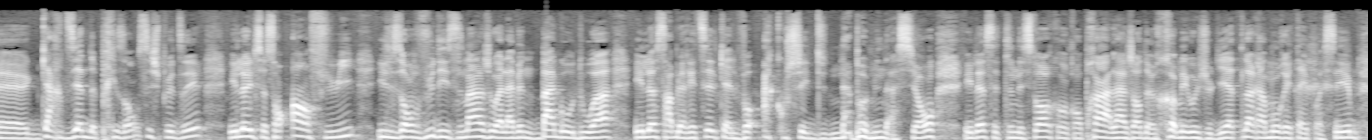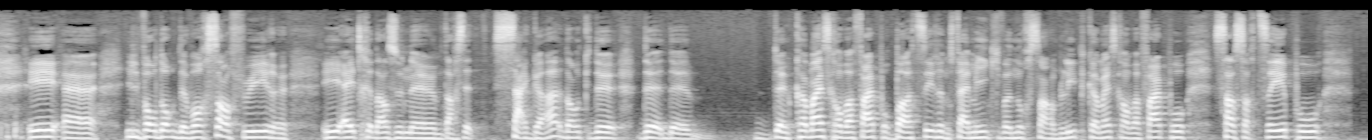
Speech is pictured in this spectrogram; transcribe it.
euh, gardienne de prison, si je peux dire. Et là, ils se sont enfuis. Ils ont vu des images où elle avait une bague au doigt. Et là, semblerait-il qu'elle va accoucher d'une abomination. Et là, c'est une histoire qu'on comprend à genre de Roméo et Juliette. Leur amour est impossible. et euh, ils vont donc devoir s'enfuir euh, et être dans une dans cette saga donc de de, de de comment est-ce qu'on va faire pour bâtir une famille qui va nous ressembler, puis comment est-ce qu'on va faire pour s'en sortir, pour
